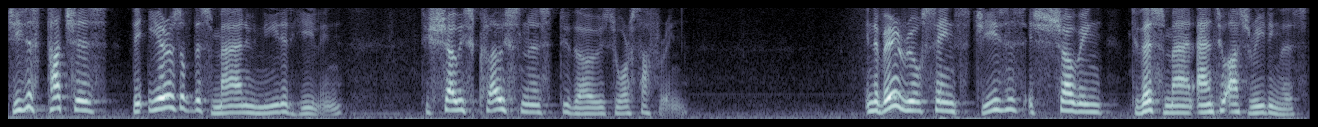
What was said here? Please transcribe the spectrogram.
Jesus touches the ears of this man who needed healing to show his closeness to those who are suffering. In a very real sense, Jesus is showing to this man and to us reading this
